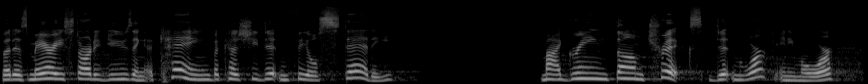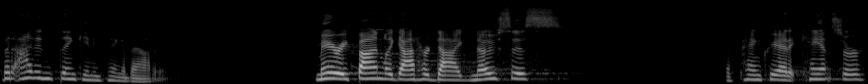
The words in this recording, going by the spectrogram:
But as Mary started using a cane because she didn't feel steady, my green thumb tricks didn't work anymore, but I didn't think anything about it. Mary finally got her diagnosis of pancreatic cancer,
